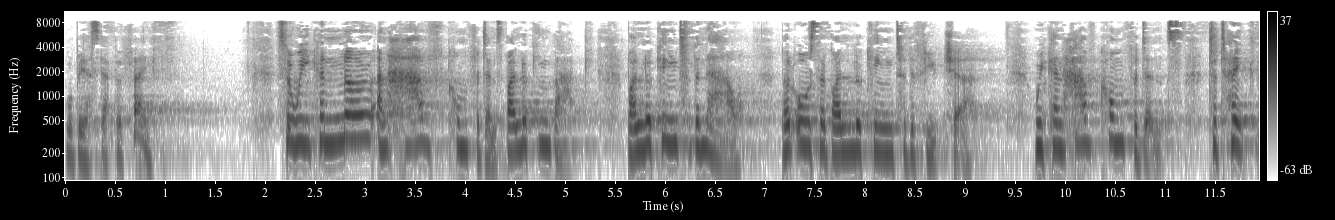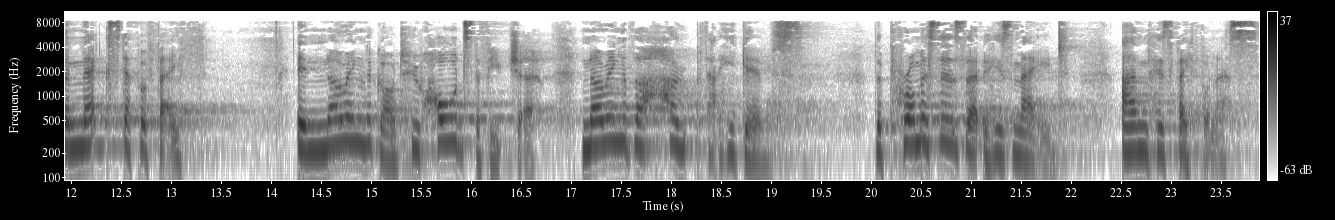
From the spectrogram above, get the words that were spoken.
will be a step of faith. So we can know and have confidence by looking back, by looking to the now, but also by looking to the future we can have confidence to take the next step of faith in knowing the God who holds the future, knowing the hope that he gives, the promises that he's made, and his faithfulness.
